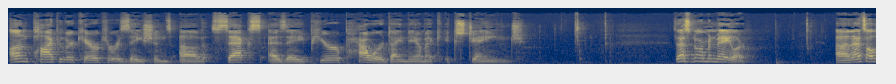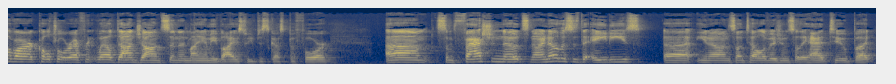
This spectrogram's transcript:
unpopular characterizations of sex as a pure power dynamic exchange. So that's Norman Mailer. Uh, that's all of our cultural reference. Well, Don Johnson and Miami Vice we've discussed before. Um, some fashion notes. Now I know this is the '80s, uh, you know, and it's on television, so they had to. But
